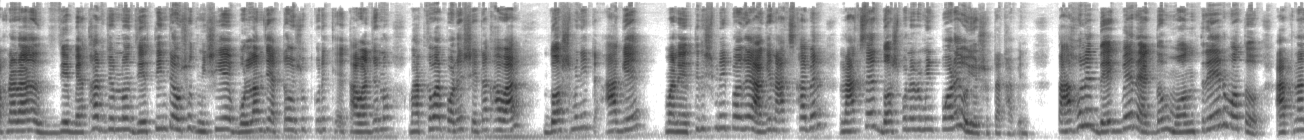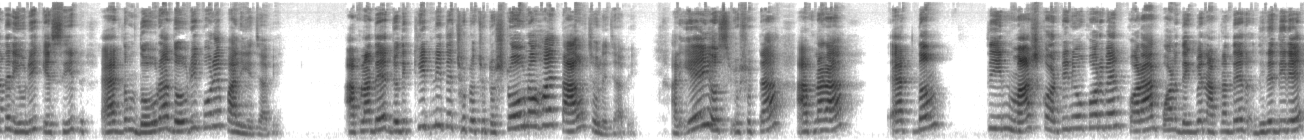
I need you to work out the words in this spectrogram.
আপনারা যে ব্যথার জন্য যে তিনটা ওষুধ মিশিয়ে বললাম যে একটা ওষুধ করে খাওয়ার জন্য ভাত খাওয়ার পরে সেটা খাওয়ার দশ মিনিট আগে মানে তিরিশ মিনিট পরে আগে নাক্স খাবেন, নাক্সের দশ পনেরো মিনিট পরে ওই ওষুধটা খাবেন। তাহলে দেখবেন একদম মন্ত্রের মতো আপনাদের ইউরিক অ্যাসিড একদম দৌড়া দৌড়ি করে পালিয়ে যাবে। আপনাদের যদি কিডনিতে ছোট ছোট স্টোনও হয় তাও চলে যাবে। আর এই ওষ- ওষুধটা আপনারা একদম তিন মাস কন্টিনিউ করবেন, করার পর দেখবেন আপনাদের ধীরে ধীরে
